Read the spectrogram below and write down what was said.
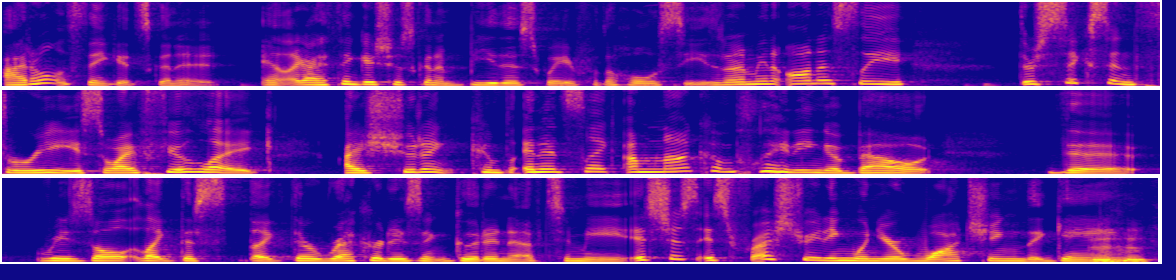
I don't think it's going to, like, I think it's just going to be this way for the whole season. I mean, honestly, they're six and three, so I feel like I shouldn't complain. And it's like I'm not complaining about the result, like this, like their record isn't good enough to me. It's just it's frustrating when you're watching the game. Mm-hmm.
